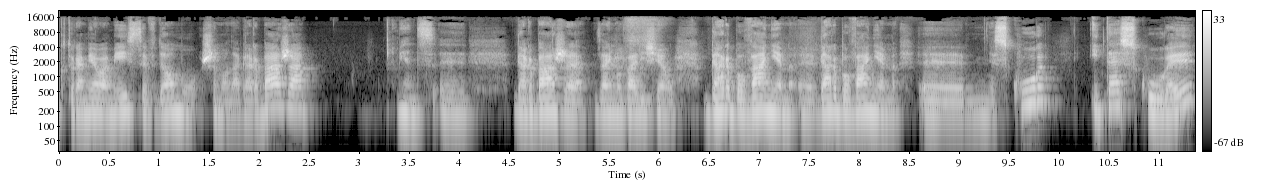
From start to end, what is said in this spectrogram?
która miała miejsce w domu Szymona Garbarza. Więc garbarze zajmowali się garbowaniem, e, garbowaniem skór, i te skóry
